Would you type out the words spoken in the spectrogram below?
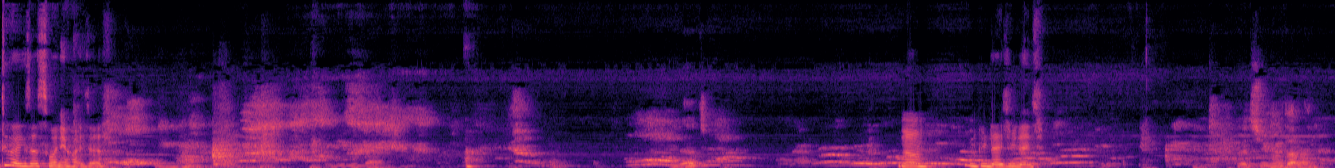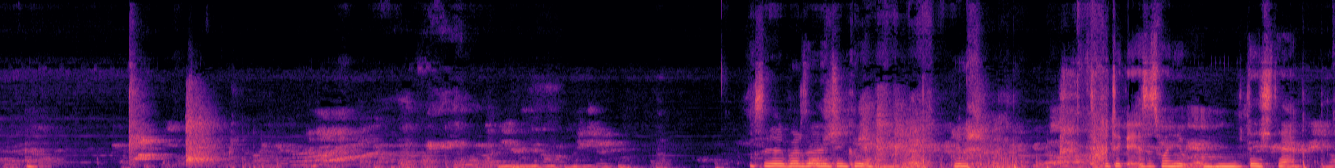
tyłek zasłonie chociaż. Widać? No, widać, widać. Lecimy dalej. Sobie bardzo dziękuję. Już. Poczekaj, zasłonię mm, też ten. No.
